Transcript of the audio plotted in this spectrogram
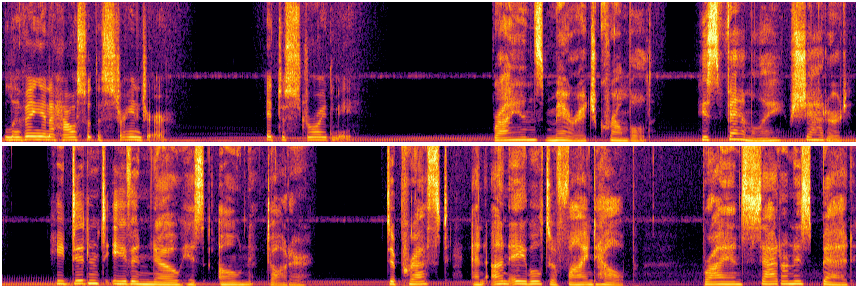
living in a house with a stranger. It destroyed me. Brian's marriage crumbled, his family shattered. He didn't even know his own daughter. Depressed and unable to find help, Brian sat on his bed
